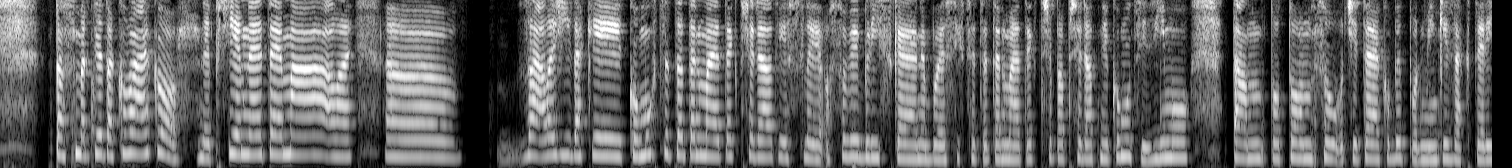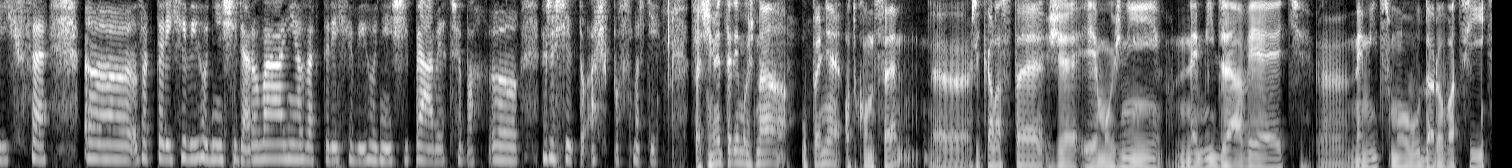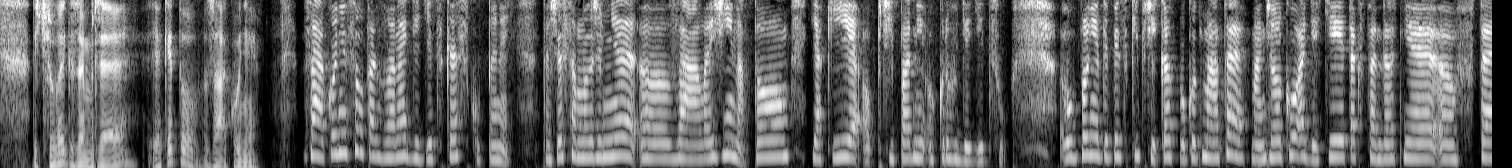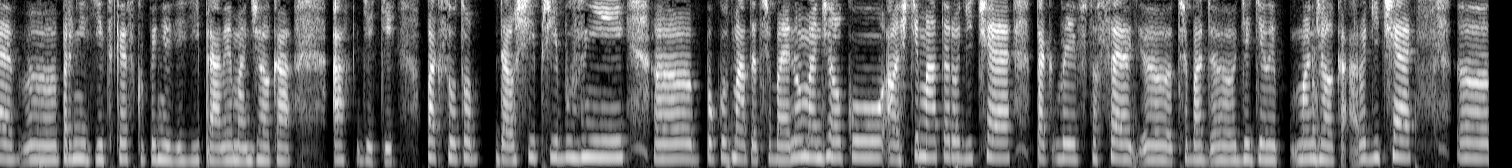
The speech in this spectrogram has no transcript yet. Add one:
ta smrt je taková jako nepříjemné téma, ale uh, Záleží taky, komu chcete ten majetek předat, jestli osobě blízké, nebo jestli chcete ten majetek třeba předat někomu cizímu. Tam potom jsou určité jakoby podmínky, za kterých se, uh, za kterých je výhodnější darování a za kterých je výhodnější právě třeba uh, řešit to až po smrti. Začněme tedy možná úplně od konce. Uh, říkala jste, že je možný nemít závěť, nemít smlouvu darovací. Když člověk zemře, jak je to v zákoně? V zákoně jsou takzvané dědické skupiny, takže samozřejmě e, záleží na tom, jaký je případný okruh dědiců. Úplně typický příklad, pokud máte manželku a děti, tak standardně e, v té e, první dědické skupině dědí právě manželka a děti. Pak jsou to další příbuzní, pokud máte třeba jenom manželku, ale ještě máte rodiče, tak by zase třeba dědili manželka a rodiče.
